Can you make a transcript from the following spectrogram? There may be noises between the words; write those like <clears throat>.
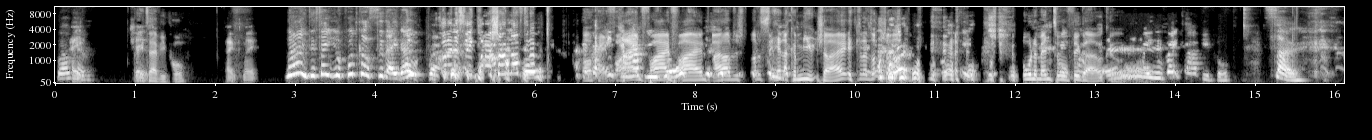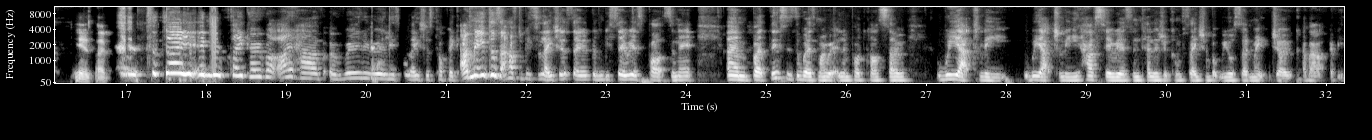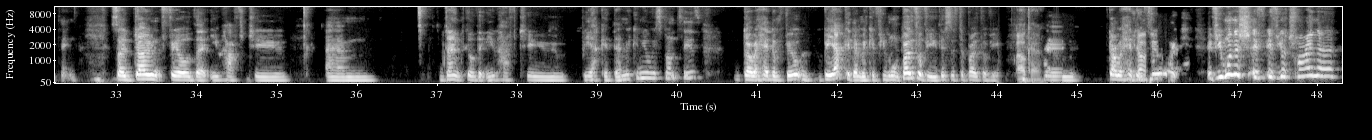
Welcome. Hey. Great to have you, Paul. Thanks, mate. No, this ain't your podcast today. Don't Oh, can I just say, can I show love to them? <laughs> Okay, Great to fine, have you, fine, fine, fine. I'll just, I'll just sit here like a mute, shall I? <laughs> Shall I not shut <laughs> up? Ornamental figure. Okay. Great, great to have you, Paul. So Cheers, babe. <laughs> today in this takeover, I have a really, really salacious topic. I mean, it doesn't have to be salacious. There are going to be serious parts in it. Um, but this is the Where's My Ritalin podcast, so we actually we actually have serious, intelligent conversation, but we also make joke about everything. So don't feel that you have to. Um, don't feel that you have to be academic in your responses. Go ahead and feel be academic if you want. Both of you. This is to both of you Okay. um, go ahead and feel like if you want to sh- if, if you're trying to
